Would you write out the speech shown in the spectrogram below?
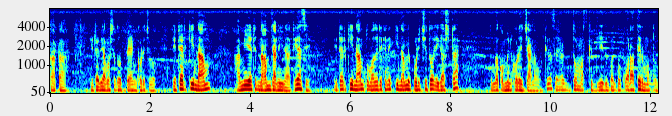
কাটা। এটা দিয়ে আমার সাথে প্যাং করেছিল। এটার কি নাম? আমি এর নাম জানি না ঠিক আছে? এটার কি নাম? তোমাদের এখানে কি নামে পরিচিত এই গাছটা? তোমরা কমেন্ট করে জানাও ঠিক আছে? একদম আজকে দিয়ে দেবো একদম করাতের মতন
